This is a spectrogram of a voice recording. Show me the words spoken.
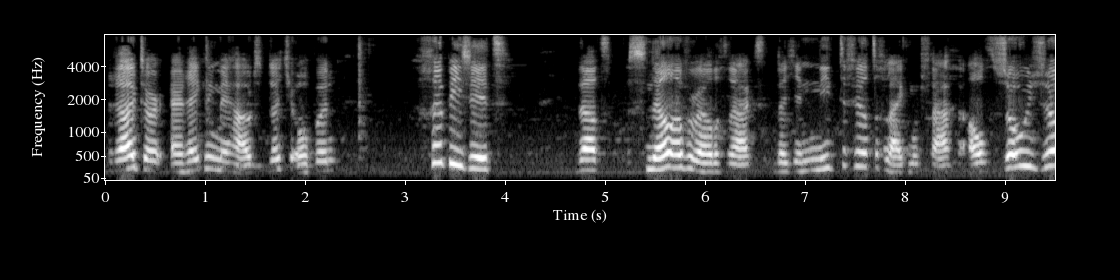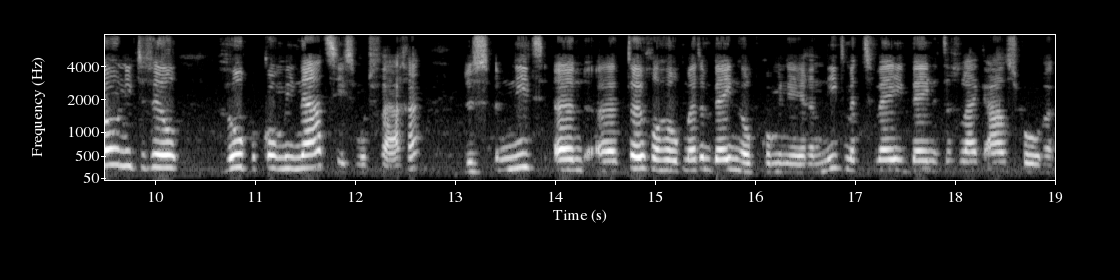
ruiter er rekening mee houdt dat je op een guppy zit dat snel overweldigd raakt. Dat je niet te veel tegelijk moet vragen. Al sowieso niet te veel hulpencombinaties moet vragen. Dus niet een uh, teugelhulp met een beenhulp combineren. Niet met twee benen tegelijk aansporen.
